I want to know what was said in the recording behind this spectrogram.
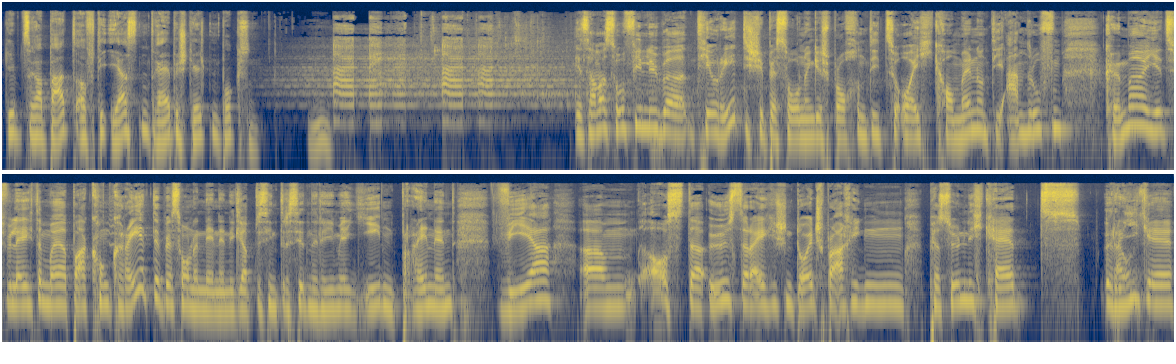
gibt's Rabatt auf die ersten drei bestellten Boxen. Jetzt haben wir so viel über theoretische Personen gesprochen, die zu euch kommen und die anrufen. Können wir jetzt vielleicht einmal ein paar konkrete Personen nennen? Ich glaube, das interessiert natürlich immer jeden brennend. Wer ähm, aus der österreichischen deutschsprachigen Persönlichkeit Riege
